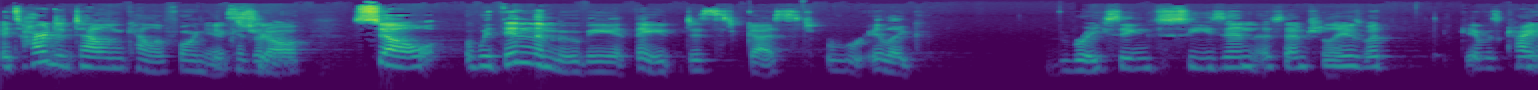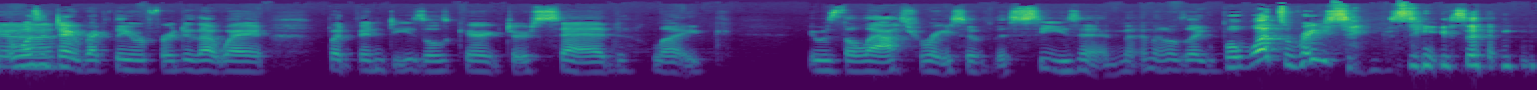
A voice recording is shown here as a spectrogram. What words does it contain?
It's hard to tell in California because it all. So within the movie, they discussed like racing season. Essentially, is what it was kind. Yeah. It wasn't directly referred to that way, but Vin Diesel's character said like it was the last race of the season, and I was like, "But what's racing season?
